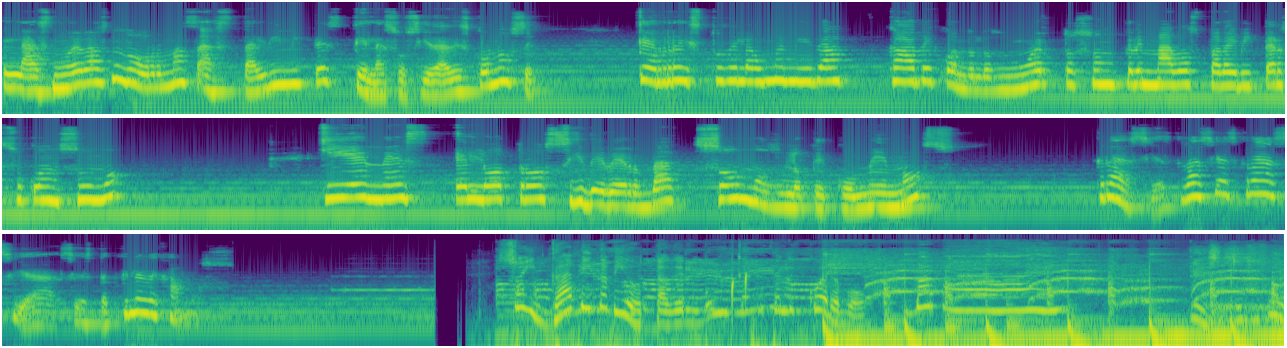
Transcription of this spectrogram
las nuevas normas hasta límites que la sociedad desconoce. ¿Qué resto de la humanidad cabe cuando los muertos son cremados para evitar su consumo? ¿Quién es el otro si de verdad somos lo que comemos? Gracias, gracias, gracias. Y hasta aquí le dejamos. Soy Gaby Gaviota del Bunker del Cuervo. Bye bye. Esto fue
